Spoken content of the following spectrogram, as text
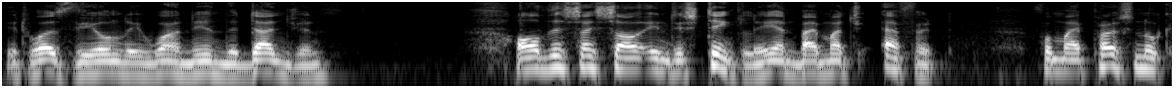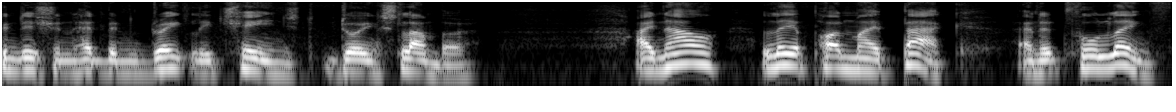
it was the only one in the dungeon. All this I saw indistinctly and by much effort, for my personal condition had been greatly changed during slumber. I now lay upon my back and at full length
